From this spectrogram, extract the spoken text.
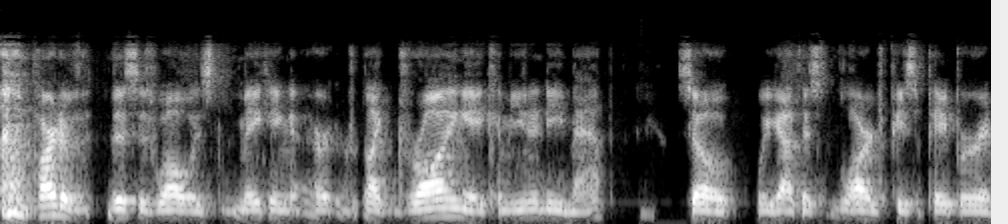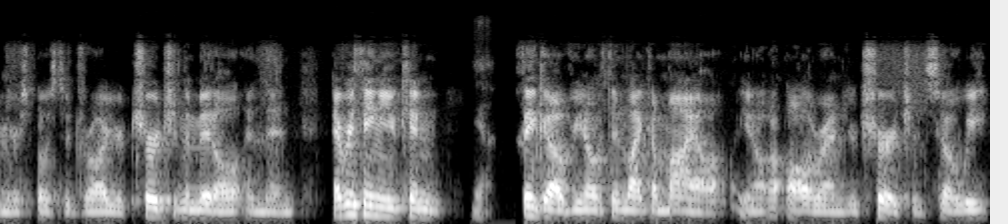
part of this as well was making or like drawing a community map. So we got this large piece of paper, and you're supposed to draw your church in the middle, and then everything you can Yeah. think of, you know, within like a mile, you know, all around your church. And so we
